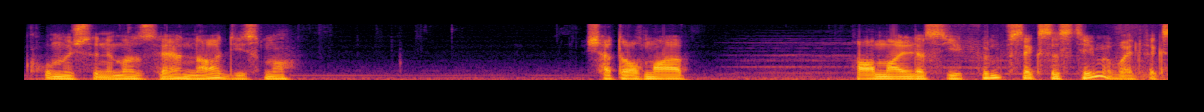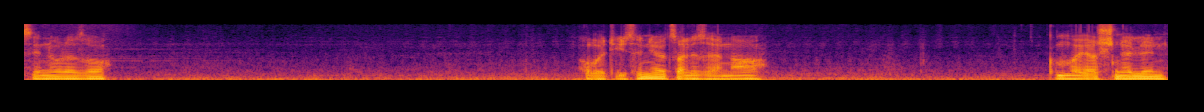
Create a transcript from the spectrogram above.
Komisch, sind immer sehr nah diesmal. Ich hatte auch mal paar Mal, dass die fünf, sechs Systeme weit weg sind oder so. Aber die sind jetzt alle sehr nah. Kommen wir ja schnell hin.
